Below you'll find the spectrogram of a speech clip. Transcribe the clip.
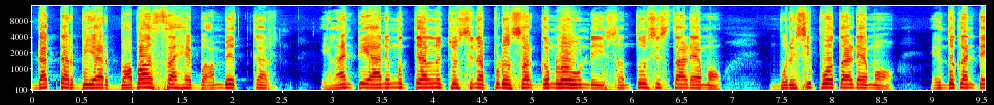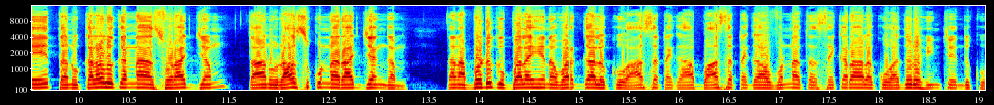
డాక్టర్ బిఆర్ బాబాసాహెబ్ అంబేద్కర్ ఎలాంటి ఆనిముత్యాలను చూసినప్పుడు స్వర్గంలో ఉండి సంతోషిస్తాడేమో మురిసిపోతాడేమో? ఎందుకంటే తను కలలు కన్న స్వరాజ్యం తాను రాసుకున్న రాజ్యాంగం తన బడుగు బలహీన వర్గాలకు ఆసటగా బాసటగా ఉన్నత శిఖరాలకు అధిరోహించేందుకు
